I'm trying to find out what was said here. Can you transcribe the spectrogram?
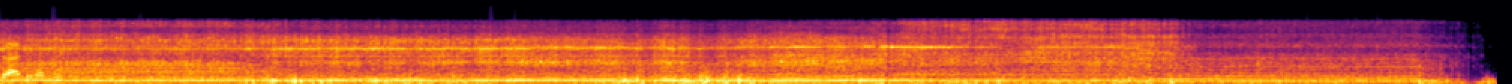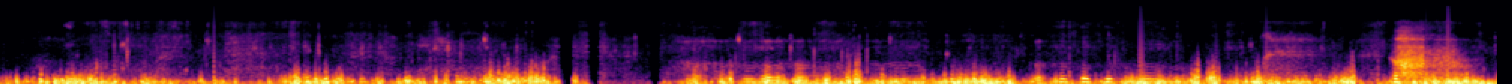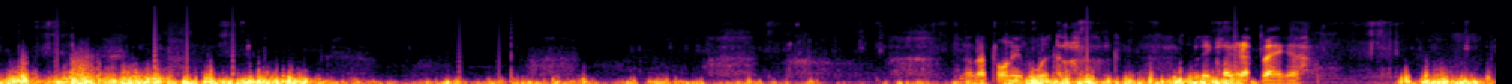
gradinha aqui. Oh. ਆਪਣੇ ਪਾਉਣੀ ਪਊ ਇੱਕ ਲੇਖਾ ਜਿਹੜਾ ਪੈ ਗਿਆ।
